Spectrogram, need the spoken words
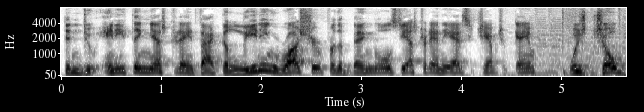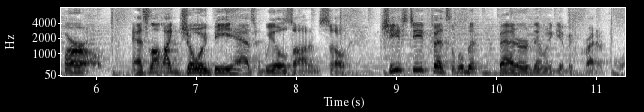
didn't do anything yesterday. In fact, the leading rusher for the Bengals yesterday in the AFC Championship game was Joe Burrow. And it's not like Joey B has wheels on him. So Chiefs defense a little bit better than we give it credit for.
